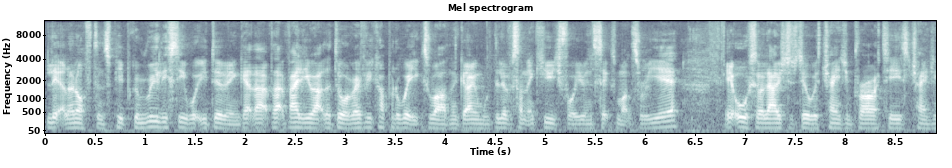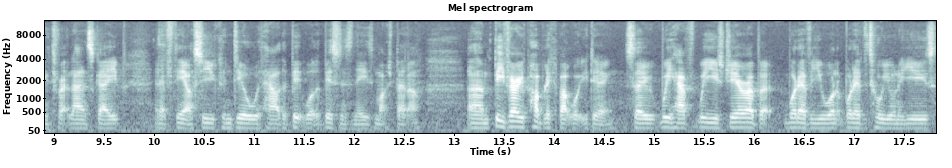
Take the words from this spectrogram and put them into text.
little and often, so people can really see what you're doing, get that, that value out the door every couple of weeks, rather than going, we'll deliver something huge for you in six months or a year. It also allows you to deal with changing priorities, changing threat landscape, and everything else, so you can deal with how the bit what the business needs much better. Um, be very public about what you're doing. So we have we use Jira, but whatever you want, whatever tool you want to use,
